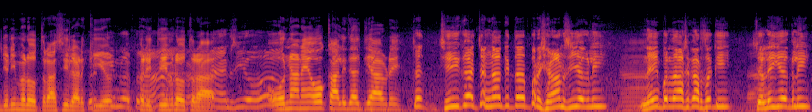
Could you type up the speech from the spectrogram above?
ਜਿਹੜੀ ਮਲੋਤਰਾ ਸੀ ਲੜਕੀ ਉਹ ਪ੍ਰੀਤੀ ਮਲੋਤਰਾ ਭੈਣ ਸੀ ਉਹ। ਉਹਨਾਂ ਨੇ ਉਹ ਅਕਾਲੀ ਦਲ ਚ ਆਵੜੇ ਤੇ ਠੀਕ ਹੈ ਚੰਗਾ ਕੀਤਾ ਪਰੇਸ਼ਾਨ ਸੀ ਅਗਲੀ। ਨਹੀਂ ਬਰਦਾਸ਼ਤ ਕਰ ਸਕੀ। ਚਲੀ ਗਈ ਅਗਲੀ।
